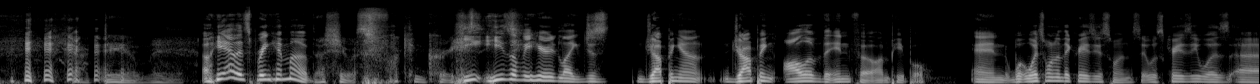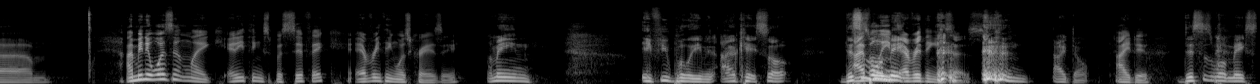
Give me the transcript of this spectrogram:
God damn, man. Oh yeah, let's bring him up. That shit was fucking crazy. He he's over here like just dropping out, dropping all of the info on people. And what, what's one of the craziest ones? It was crazy. Was um, I mean, it wasn't like anything specific. Everything was crazy. I mean, if you believe in okay, so this I is believe what ma- everything he says. I don't. I do. This is what makes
